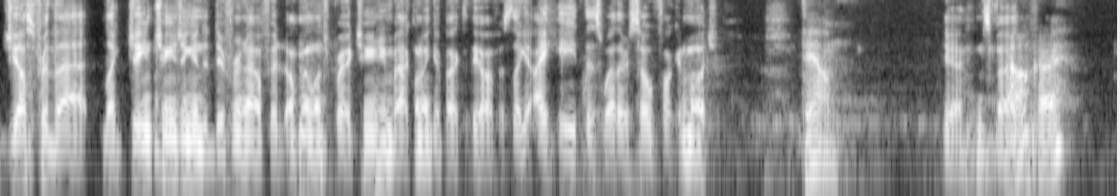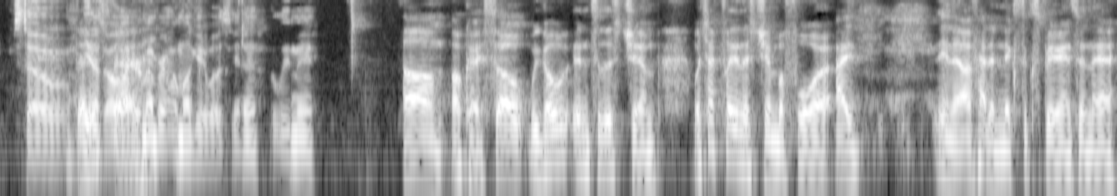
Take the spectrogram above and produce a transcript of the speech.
Just for that, like changing into different outfit on my lunch break, changing back when I get back to the office. Like I hate this weather so fucking much. Damn. Yeah, it's bad. Okay. So That yeah, is so I remember how muggy it was. Yeah, believe me. Um, okay, so we go into this gym, which I've played in this gym before. I, you know, I've had a mixed experience in there.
